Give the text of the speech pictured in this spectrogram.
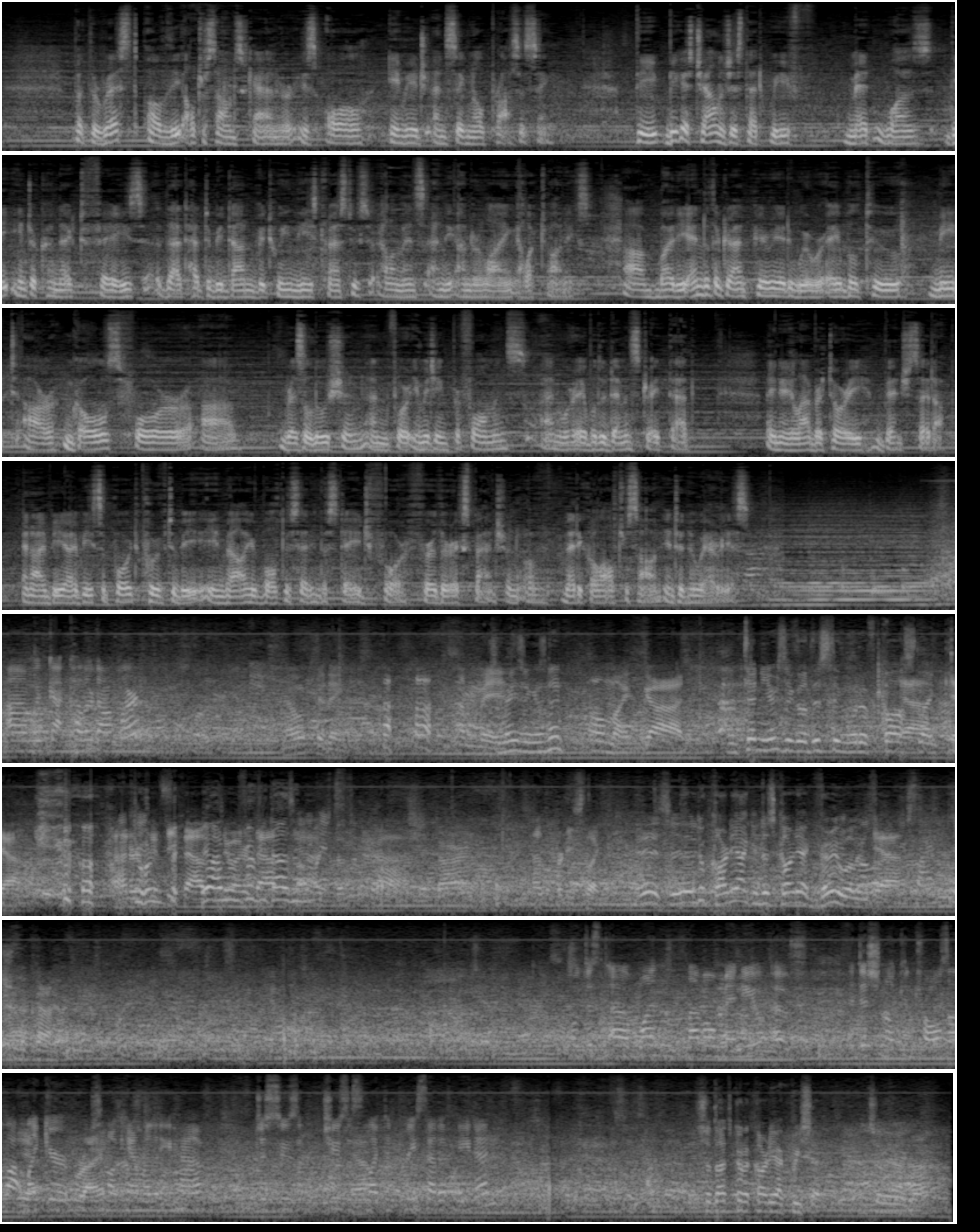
But the rest of the ultrasound scanner is all image and signal processing. The biggest challenges that we've met was the interconnect phase that had to be done between these transducer elements and the underlying electronics. Uh, by the end of the grant period, we were able to meet our goals for uh, resolution and for imaging performance, and we're able to demonstrate that in a laboratory bench setup. NIBIB support proved to be invaluable to setting the stage for further expansion of medical ultrasound into new areas. Um, we've got color Doppler. No kidding. amazing. It's amazing, isn't it? Oh my God. And 10 years ago, this thing would have cost Yeah, like yeah. 150,000, Yeah, 200,000. 150,000. Gosh, darn. That's pretty slick. It is. It'll do cardiac and does cardiac very well. In Yeah. Well, just a one level menu of additional controls, a lot Yeah, like your right. personal camera that you have. Just choose a, choose a Yeah. selected preset if needed. So that's got a cardiac preset. Go.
